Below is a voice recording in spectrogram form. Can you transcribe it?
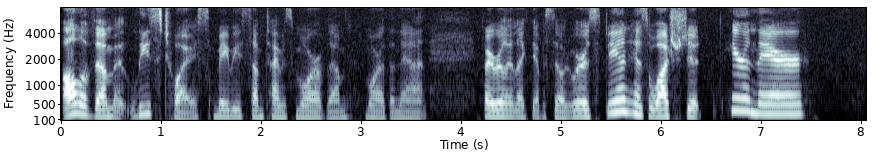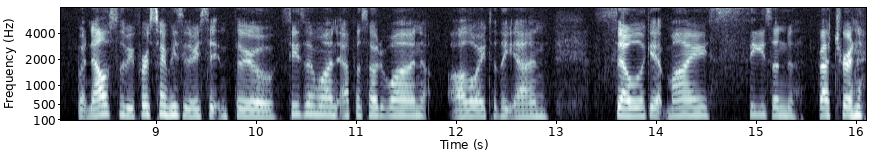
all of them at least twice, maybe sometimes more of them, more than that, if I really like the episode. Whereas Dan has watched it here and there, but now this will be the first time he's going to be sitting through season one, episode one, all the way to the end. So we'll get my seasoned veteran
